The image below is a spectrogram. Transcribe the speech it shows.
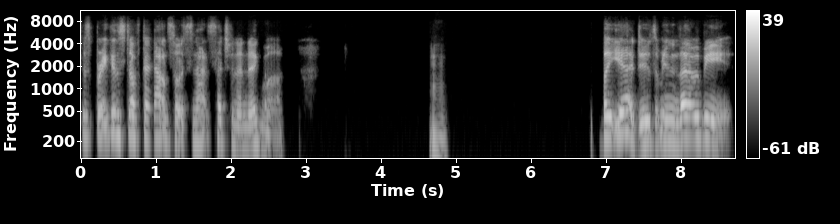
Just breaking stuff down so it's not such an enigma. Mm-hmm. But yeah, dudes, I mean, that would be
